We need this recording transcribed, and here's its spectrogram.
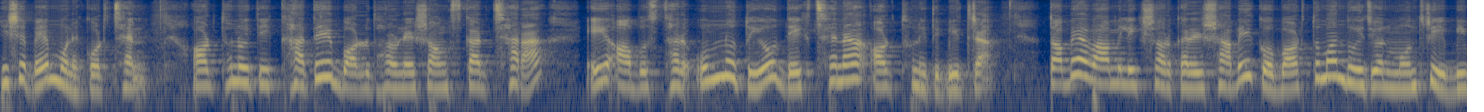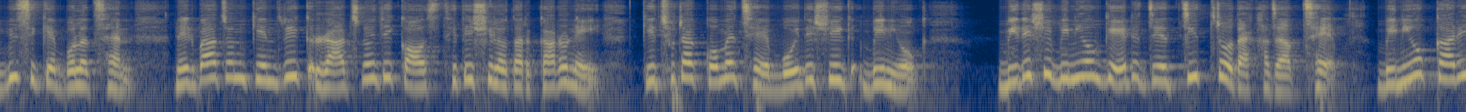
হিসেবে মনে করছেন। অর্থনৈতিক খাতে বড় ধরনের সংস্কার ছাড়া এই অবস্থার উন্নতিও দেখছে না অর্থনীতিবিদরা। তবে আওয়ামী লীগ সরকারের সাবেক ও বর্তমান দুইজন মন্ত্রী বিবিসিকে বলেছেন, নির্বাচন কেন্দ্রিক রাজনৈতিক অস্থিতিশীলতার কারণেই কিছুটা কমেছে বৈদেশিক বিনিয়োগ। বিদেশি বিনিয়োগের যে চিত্র দেখা যাচ্ছে, বিনিয়োগকারী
